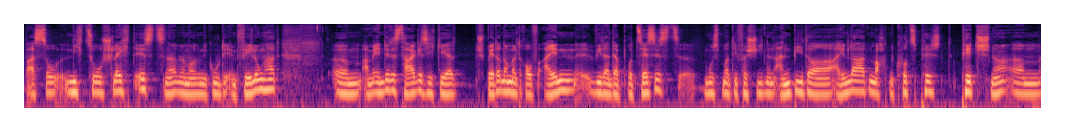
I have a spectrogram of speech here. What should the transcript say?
was so nicht so schlecht ist, ne, wenn man eine gute Empfehlung hat. Ähm, am Ende des Tages, ich gehe später nochmal drauf ein, wie dann der Prozess ist, muss man die verschiedenen Anbieter einladen, macht einen Kurzpitch, ne, ähm,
